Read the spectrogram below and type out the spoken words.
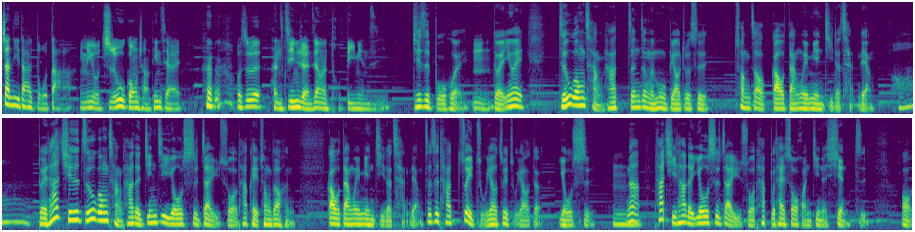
占地大概多大？你们有植物工厂，听起来 我是不是很惊人？这样的土地面积？其实不会，嗯，对，因为植物工厂它真正的目标就是创造高单位面积的产量。哦，对，它其实植物工厂它的经济优势在于说，它可以创造很高单位面积的产量，这是它最主要最主要的优势。嗯那它其他的优势在于说，它不太受环境的限制。哦，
